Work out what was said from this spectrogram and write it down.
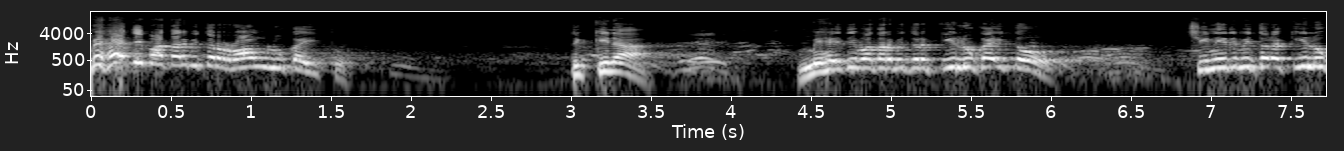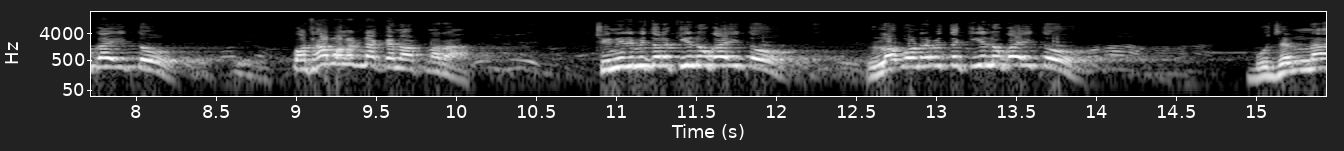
মেহেদি পাতার ভিতরে রং লুকাইতো ঠিক কিনা? মেহেদি পাতার ভিতরে কি লুকাইতো চিনির ভিতরে কি লুকাইতো কথা বলেন না কেন আপনারা? চিনির ভিতরে কি লুকাইতো লবণের ভিতরে কি লুকাইতো বুঝেন না?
